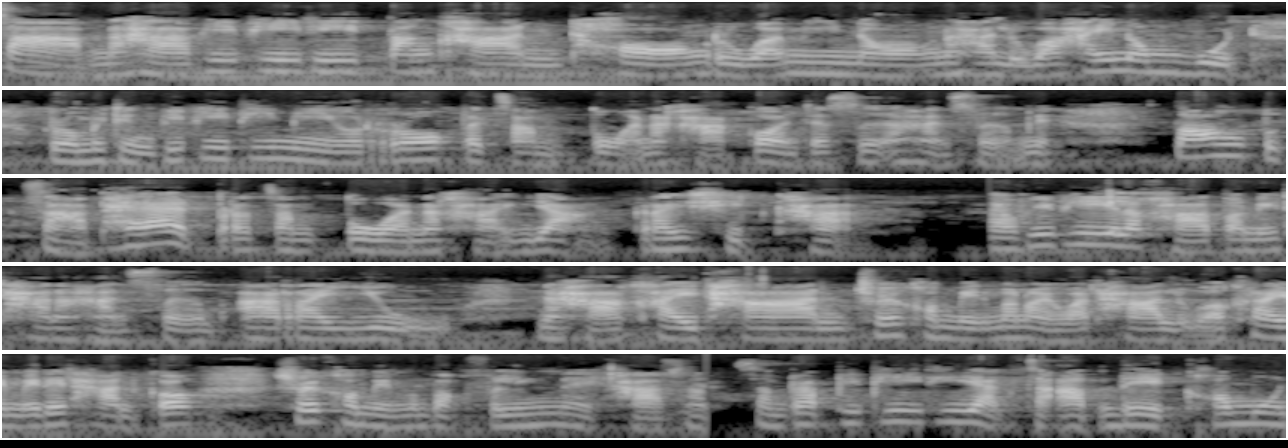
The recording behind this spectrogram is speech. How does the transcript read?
3. นะคะพี่ๆที่ตั้งครรภ์ท้องหรือว่ามีน้องนะคะ หรือว่าให้นมบุตรรวมไปถึงพี่ๆที่มีโรคประจำตัวนะคะ ก่อนจะซื้ออาหารเสริมเนี่ยต้องปรึกษาแพทย์ประจำตัวนะคะ อย่างใกล้ชิดค่ะ แล้วพี่ๆล่ะคะตอนนี้ทานอาหารเสริมอะไรอยู่นะคะ ใครทานช่วยคอมเมนต์มาหน่อยว่าทาน หรือว่าใครไม่ได้ทานก็ช่วยคอมเมนต์มาบอกฟิลลิ่งหน่อยค่ะสำหรับพี่ๆที่อยากจะอัปเดตข้อมูล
